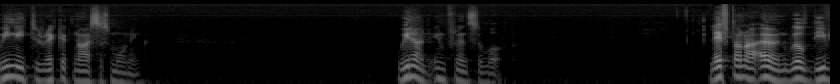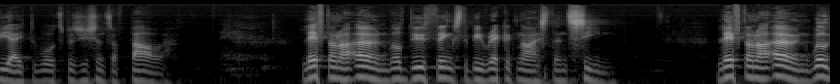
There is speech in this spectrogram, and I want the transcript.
We need to recognize this morning we don't influence the world left on our own, we'll deviate towards positions of power. Left on our own, we'll do things to be recognized and seen. Left on our own, we'll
